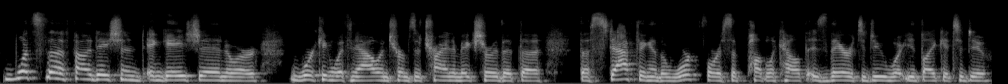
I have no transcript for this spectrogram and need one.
What's the foundation engaged in or working with now in terms of trying to make sure that the, the staffing and the workforce of public health is there to do what you'd like it to do?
